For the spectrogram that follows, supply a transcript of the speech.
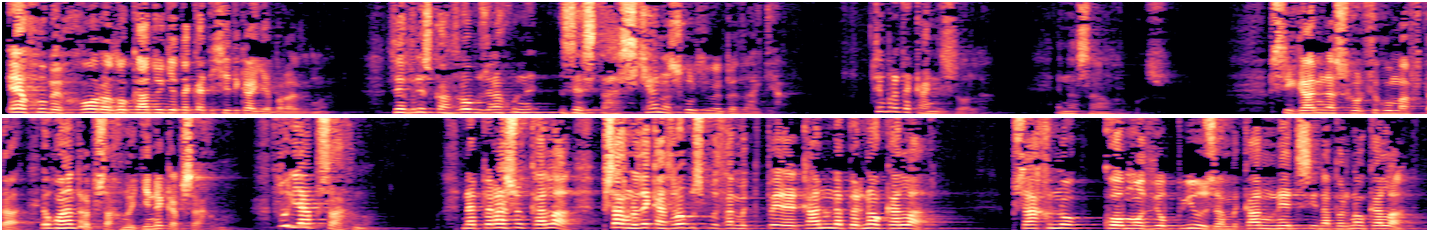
Έχουμε χώρο εδώ κάτω για τα κατηχητικά για παράδειγμα. Δεν βρίσκω ανθρώπους να έχουν ζεστασιά να ασχοληθούν με παιδάκια. Δεν μπορεί να τα κάνεις όλα. Ένας άνθρωπος. Σιγά μην ασχοληθούμε με αυτά. Εγώ άντρα ψάχνω, γυναίκα ψάχνω. Δουλειά ψάχνω. Να περάσω καλά. Ψάχνω δέκα ανθρώπους που θα με κάνουν να περνάω καλά. Ψάχνω κομμοδιοποιούς να με κάνουν έτσι να περνάω καλά.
